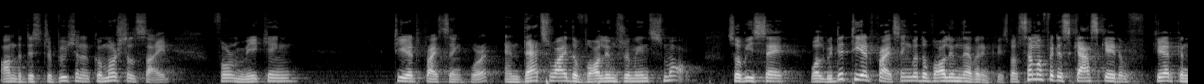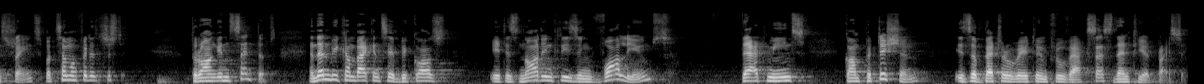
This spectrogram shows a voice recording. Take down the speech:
on the distribution and commercial side for making tiered pricing work, and that's why the volumes remain small. So we say, well, we did tiered pricing, but the volume never increased. Well, some of it is cascade of care constraints, but some of it is just the wrong incentives. And then we come back and say, because it is not increasing volumes, that means competition is a better way to improve access than tiered pricing.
